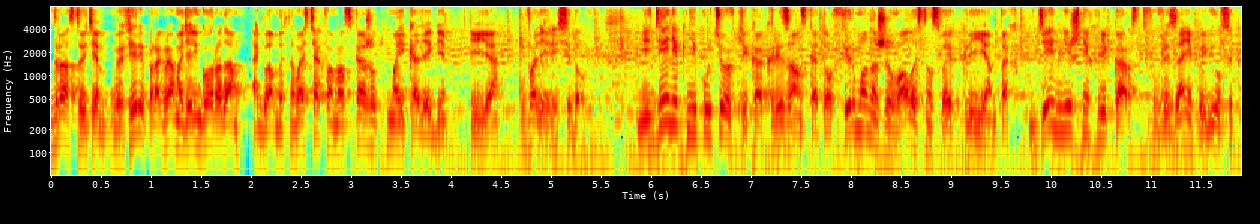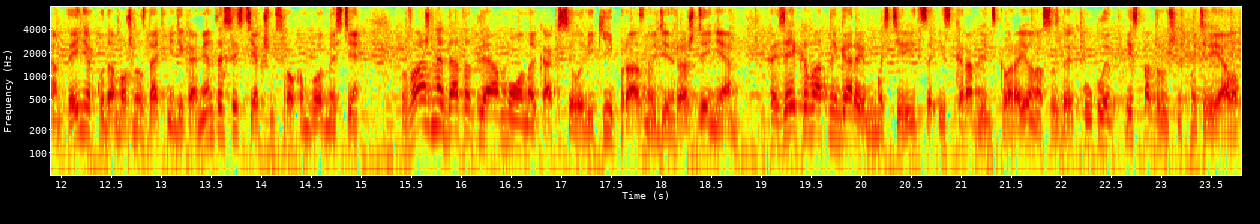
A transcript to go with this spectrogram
Здравствуйте! В эфире программа «День города». О главных новостях вам расскажут мои коллеги и я, Валерий Седов. Ни денег, ни путевки, как рязанская турфирма наживалась на своих клиентах. День лишних лекарств. В Рязани появился контейнер, куда можно сдать медикаменты с истекшим сроком годности. Важная дата для ОМОНа, как силовики празднуют день рождения. Хозяйка Ватной горы, мастерица из Кораблинского района, создает куклы из подручных материалов.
